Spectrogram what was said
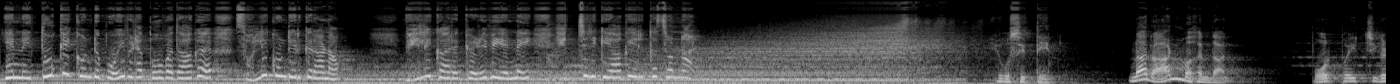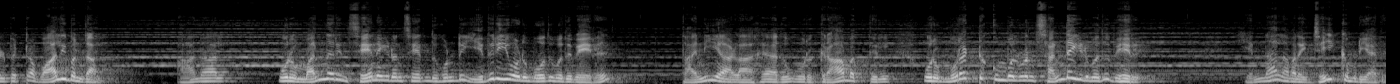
என்னை தூக்கிக் கொண்டு போய்விடப் போவதாக சொல்லிக் கொண்டிருக்கிறானாம். வேலைக்கார கிழவி என்னை எச்சரிக்கையாக இருக்க சொன்னாள். யோசித்தேன். நான் ஆண்மகன்தான். போர் பயிற்சிகள் பெற்ற வாலிபன்தான். ஆனால் ஒரு மன்னரின் சேனையுடன் சேர்ந்து கொண்டு எதிரியோடு மோதுவது வேறு. தனியாளாக அது ஒரு கிராமத்தில் ஒரு முரட்டு கும்பலுடன் சண்டையிடுவது வேறு. என்னால் அவனை ஜெயிக்க முடியாது.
